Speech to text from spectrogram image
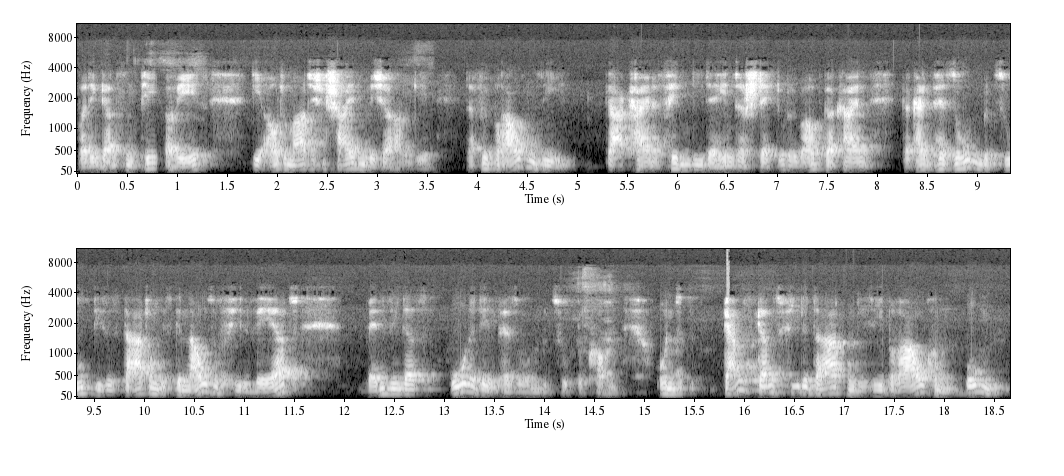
bei den ganzen PKWs die automatischen Scheibenwischer angehen. Dafür brauchen Sie gar keine FIN, die dahinter steckt oder überhaupt gar keinen gar keinen Personenbezug. Dieses Datum ist genauso viel wert, wenn Sie das ohne den Personenbezug bekommen. Und ganz, ganz viele Daten, die Sie brauchen, um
